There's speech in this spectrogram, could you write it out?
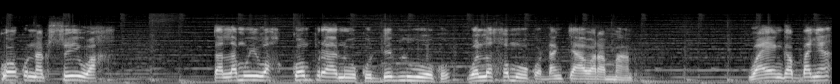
Kooku nag suy wax te la muy wax comprendre ko dégluwoo ko wala xamoo ko danga caa war a maandu. Waaye nga bañ a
